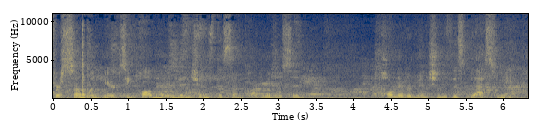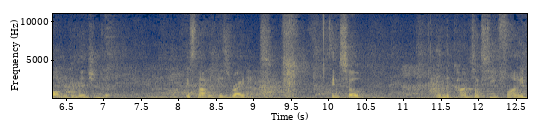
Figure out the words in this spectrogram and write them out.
for someone here, see, Paul never mentions this unpardonable sin. Paul never mentions this blasphemy. Paul never mentions it. It's not in his writings. And so, in the context, you find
